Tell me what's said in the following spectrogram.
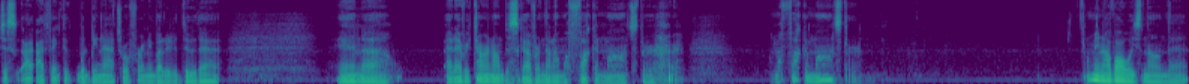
Just, I, I think it would be natural for anybody to do that. And uh, at every turn, I'm discovering that I'm a fucking monster. I'm a fucking monster. I mean, I've always known that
